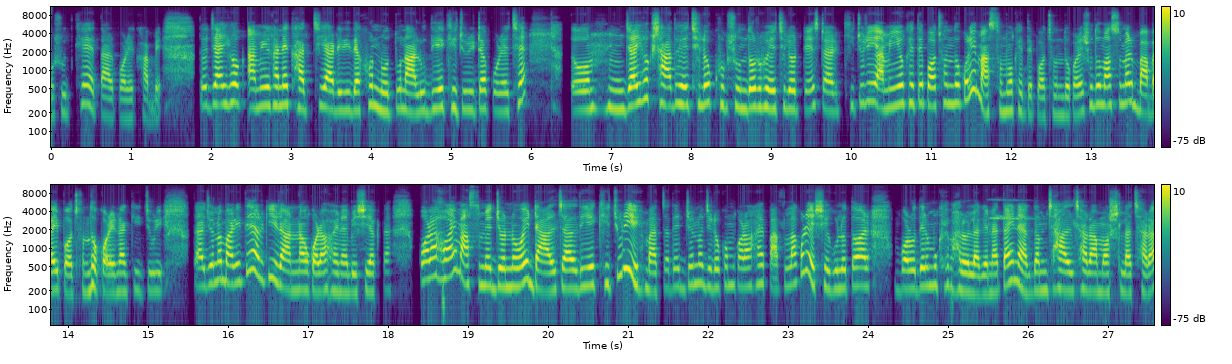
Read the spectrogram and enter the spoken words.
ওষুধ খেয়ে তারপরে খাবে। তো যাই হোক, আমি এখানে খাচ্ছি আর দিদি দেখো নতুন আলু দিয়ে খিচুড়িটা করেছে। তো যাই হোক, স্বাদ হয়েছিল, খুব সুন্দর হয়েছিল টেস্ট আর খিচুড়ি আমিও খেতে পছন্দ করি, মাসুমও খেতে পছন্দ করে। শুধু মাসুমের বাবাই পছন্দ করে না খিচুড়ি। তাই জন্য বাড়িতে আর কি রান্নাও করা হয় না বেশি একটা। করা হয় মাসুমের জন্য ওই ডাল চাল দিয়ে খিচুড়ি, বাচ্চাদের জন্য যেরকম করা হয় পাতলা করে সেগুলো তো আর বড়দের মুখে ভালো লাগে না, তাই না? একদম ঝাল ছাড়া, মশলা ছাড়া।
